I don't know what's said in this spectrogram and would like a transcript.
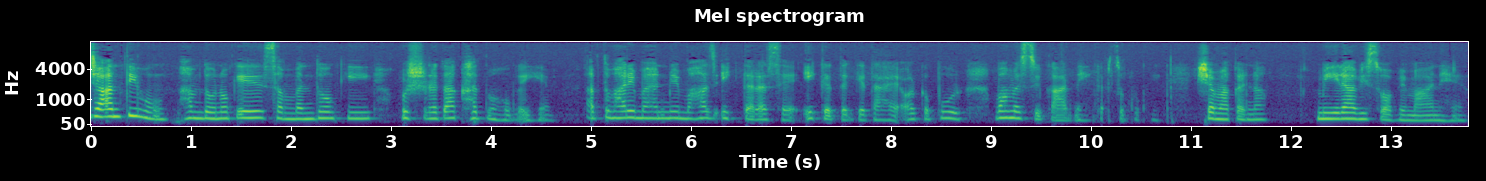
जानती हूँ, हम दोनों के संबंधों की उष्णता खत्म हो गई है। अब तुम्हारे मन में महज एक तरस है, एक कृतज्ञता है और कपूर, वह मैं स्वीकार नहीं कर सकूँगी। क्षमा करना मेरा भी स्वाभिमान है।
